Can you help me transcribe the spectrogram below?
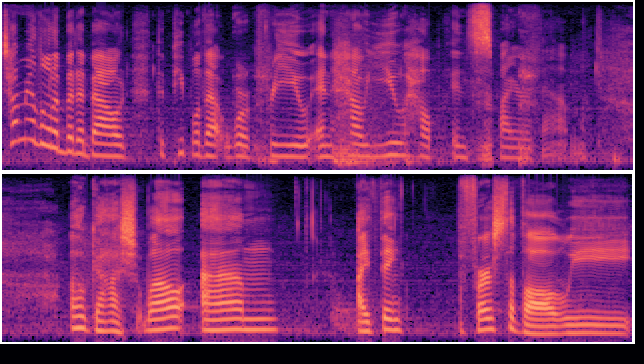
tell me a little bit about the people that work for you and how you help inspire them. Oh gosh. Well, um, I think first of all, we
